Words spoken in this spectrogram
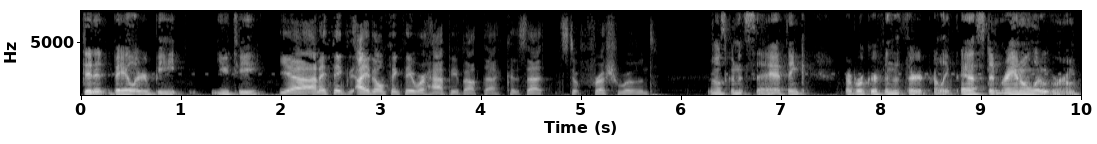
didn't Baylor beat UT? Yeah, and I think I don't think they were happy about that because that's a fresh wound. I was going to say, I think Robert Griffin III probably passed and ran all over him.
